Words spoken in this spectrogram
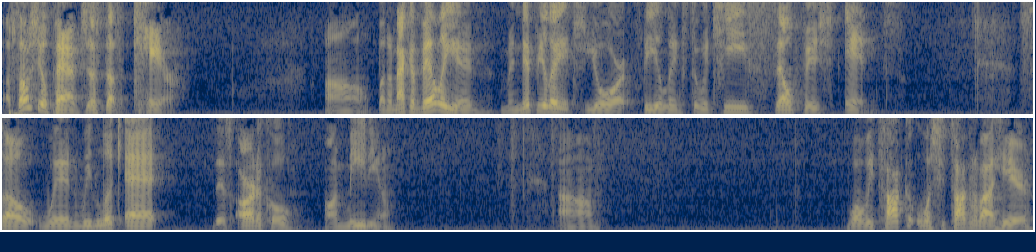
A sociopath just doesn't care. Uh, but a Machiavellian manipulates your feelings to achieve selfish ends. So when we look at this article on Medium, um, what we talk, what she's talking about here,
